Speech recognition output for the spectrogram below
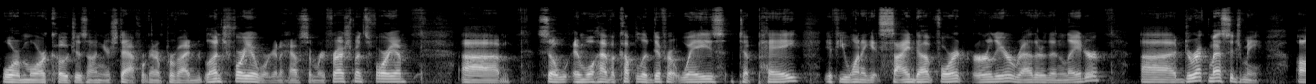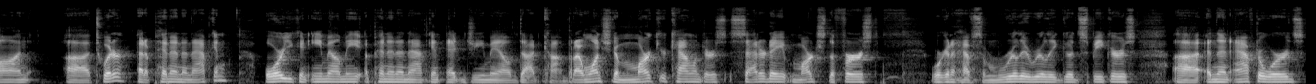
or more coaches on your staff. We're going to provide lunch for you. We're going to have some refreshments for you. Um, so, and we'll have a couple of different ways to pay if you want to get signed up for it earlier rather than later. Uh, direct message me on uh, Twitter at a pen and a napkin, or you can email me a pen and a napkin at gmail.com. But I want you to mark your calendars Saturday, March the 1st. We're going to have some really, really good speakers. Uh, and then afterwards,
